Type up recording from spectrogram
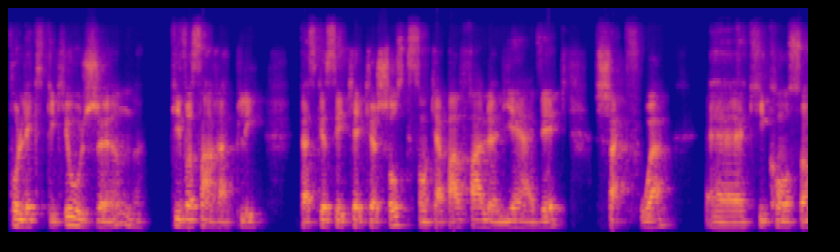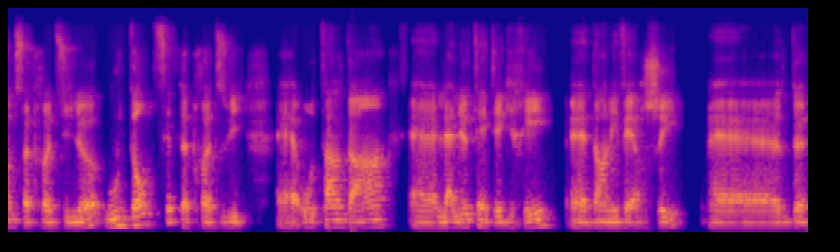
pour l'expliquer aux jeunes, puis il va s'en rappeler parce que c'est quelque chose qu'ils sont capables de faire le lien avec chaque fois euh, qu'ils consomment ce produit-là ou d'autres types de produits, euh, autant dans euh, la lutte intégrée dans les vergers. de,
